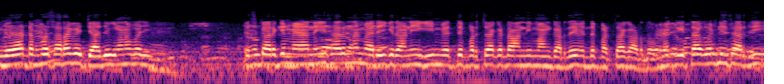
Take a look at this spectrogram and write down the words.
ਮੇਰਾ ਟੱਬਰ ਸਾਰਾ ਵਿੱਚ ਆ ਜਾਊਗਾ ਨਾ ਭਾਜੀ। ਇਸ ਕਰਕੇ ਮੈਂ ਨਹੀਂ ਸਰ ਨਾ ਮੈਰਿਜ ਕਰਾਣੀ ਹੈਗੀ ਮੇਰੇ ਤੇ ਪਰਚਾ ਕਟਾਉਣ ਦੀ ਮੰਗ ਕਰਦੇ ਮੇਰੇ ਤੇ ਪਰਚਾ ਕੱਟ ਦਿਓ। ਮੈਂ ਕੀਤਾ ਕੁਛ ਨਹੀਂ ਸਰ ਜੀ।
